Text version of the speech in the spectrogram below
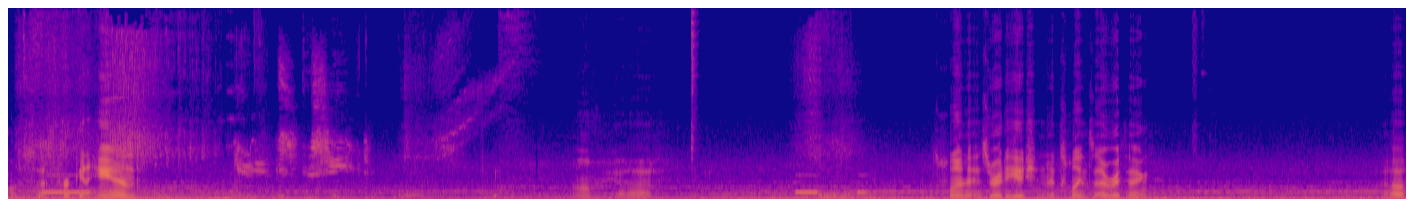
What is that frickin' hand? Oh my god. This planet has radiation that explains everything. Ugh.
